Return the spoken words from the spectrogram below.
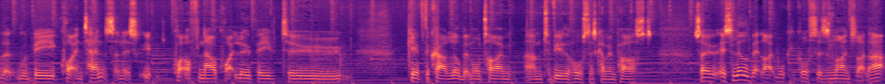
that would be quite intense and it's quite often now quite loopy to give the crowd a little bit more time um, to view the horses coming past. So it's a little bit like walking courses and lines like that.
